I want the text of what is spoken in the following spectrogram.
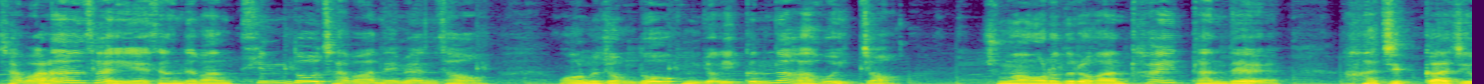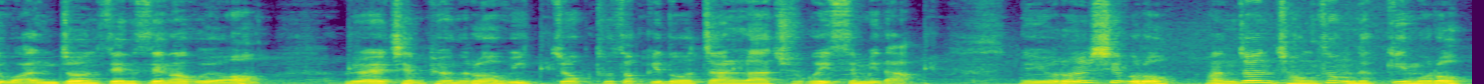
자 말하는 사이에 상대방 퀸도 잡아내면서 어느 정도 공격이 끝나가고 있죠. 중앙으로 들어간 타이탄들 아직까지 완전 쌩쌩하고요. 로얄 챔피언으로 위쪽 투석기도 잘라주고 있습니다. 네, 이런 식으로 완전 정성 느낌으로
